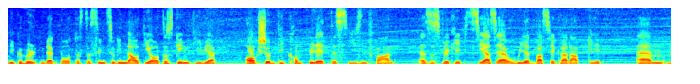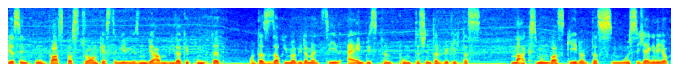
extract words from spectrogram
Nico Hülkenberg Bottas, das sind so genau die Autos, gegen die wir auch schon die komplette Season fahren. Es ist wirklich sehr, sehr weird, was hier gerade abgeht. Ähm, wir sind unfassbar strong gestern gewesen. Wir haben wieder gepunktet. Und das ist auch immer wieder mein Ziel. Ein bis fünf Punkte sind halt wirklich das Maximum, was geht. Und das muss ich eigentlich auch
